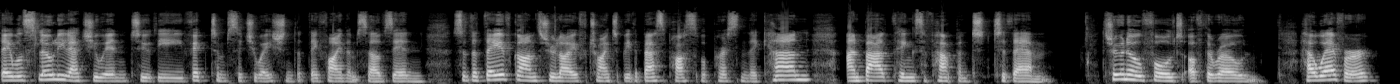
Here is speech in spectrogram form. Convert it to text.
they will slowly let you into the victim situation that they find themselves in so that they have gone through life trying to be the best possible person they can and bad things have happened to them through no fault of their own. However,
